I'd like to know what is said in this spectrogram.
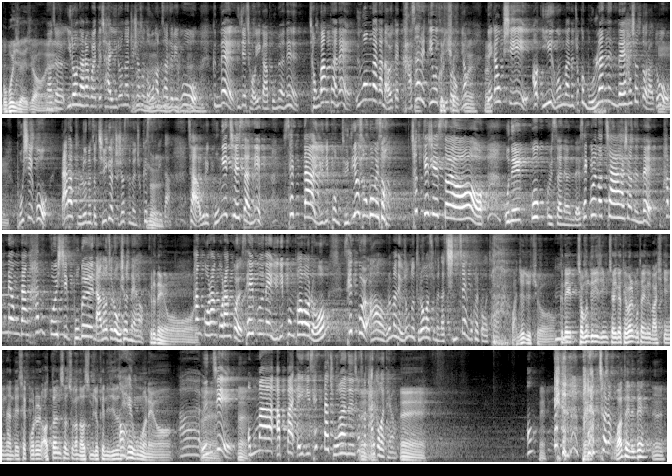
뭐 보여줘야죠. 예. 맞아요. 일어나라고 할 때 잘 일어나 주셔서 너무 감사드리고 근데 이제 저희가 보면은 전광판에 응원가가 나올 때 가사를 띄워드리거든요. 그렇죠. 네, 네. 내가 혹시 아, 이 응원가는 조금 몰랐는데 하셨더라도 음. 보시고 따라 부르면서 즐겨 주셨으면 좋겠습니다. 네. 자, 우리 0274님 셋 다 유니폼 드디어 성공해서 첫 개시했어요. 오늘 꼭 울산이었는데 세 골 넣자 하셨는데 한 명당 한 골씩 복을 나눠주러 오셨네요. 그러네요. 한 골 한 골 한 골 세 분의 유니폼 파워로 세 골 아 오랜만에 이 정도 들어가주면 나 진짜 행복할 것 같아요. 완전 좋죠. 음. 근데 저분들이 지금 저희가 대화를 못하는 게 맛있긴 한데 새 골을 어떤 선수가 넣었으면 좋겠는지도 어. 되게 궁금하네요. 아 네. 왠지 네. 엄마 아빠 애기 셋 다 좋아하는 선수가 네. 다를 것 같아요. 예. 어? 네. 바람처럼 와도 되는데. 예.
